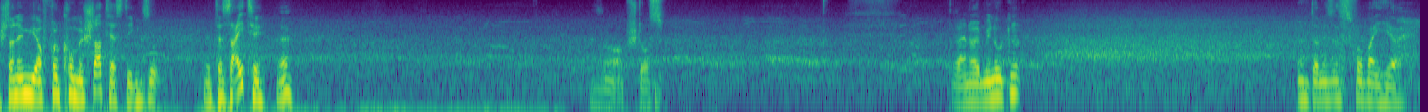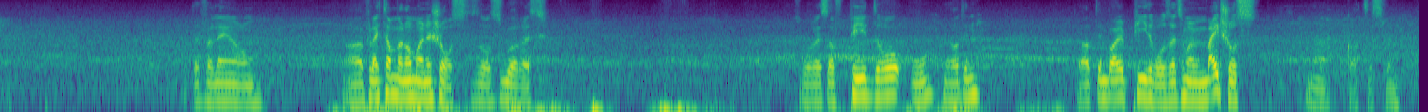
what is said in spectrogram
Der stand irgendwie auch vollkommen Stegen. So mit der Seite. Ja? So, Abstoß. Dreieinhalb Minuten. Und dann ist es vorbei hier. Der Verlängerung. Aber vielleicht haben wir noch mal eine Chance. So, Suarez. Suarez auf Pedro. Oh, er hat ihn. Er hat den Ball. Pedro, setz mal mit dem Weitschuss. Na, Gottes Willen.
